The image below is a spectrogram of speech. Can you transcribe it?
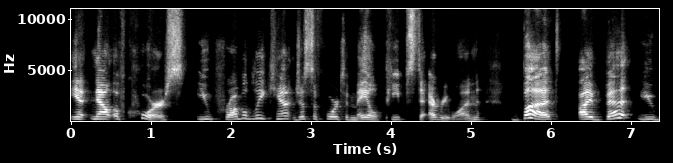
it, now, of course, you probably can't just afford to mail peeps to everyone, but I bet you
